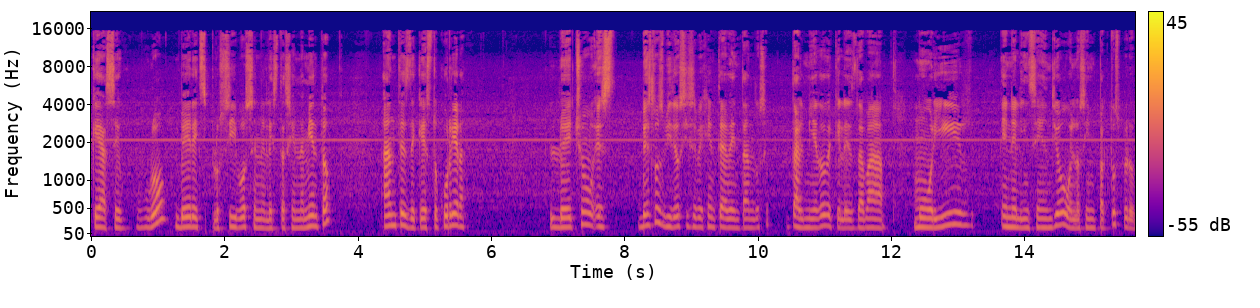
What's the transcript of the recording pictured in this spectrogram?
que aseguró ver explosivos en el estacionamiento antes de que esto ocurriera. Lo hecho es, ves los videos y se ve gente aventándose, tal miedo de que les daba morir en el incendio o en los impactos, pero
